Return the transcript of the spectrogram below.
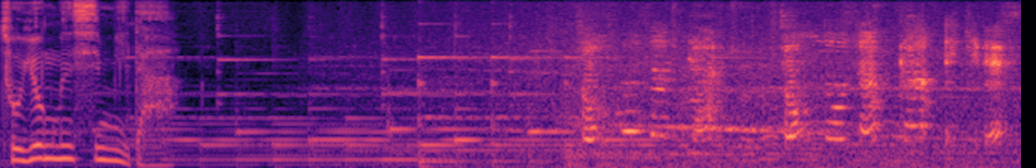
조용문 씨입니다. 総武南下総武南下駅です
